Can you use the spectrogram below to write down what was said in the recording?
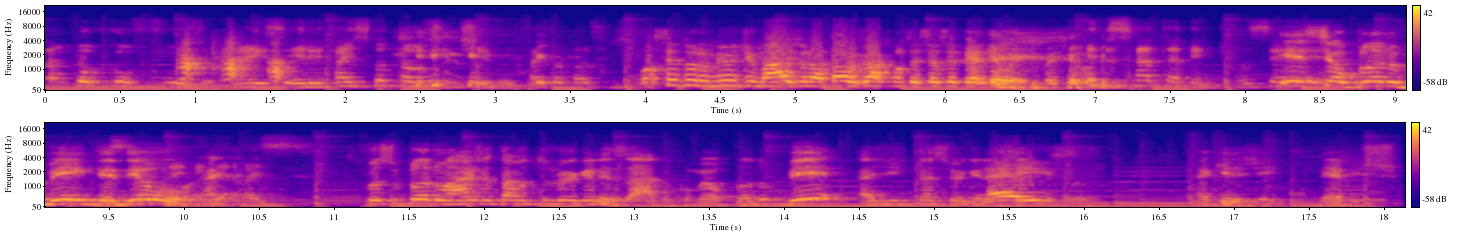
Tá um pouco confuso, mas ele faz total sentido. Faz total sentido. Você dormiu demais, o Natal já aconteceu, você perdeu ele. Exatamente. Você, Esse é o plano B, entendeu? tá mas Se fosse o plano A, já tava tudo organizado. Como é o plano B, a gente tá se organizando. É isso. Daquele jeito, né, bicho?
